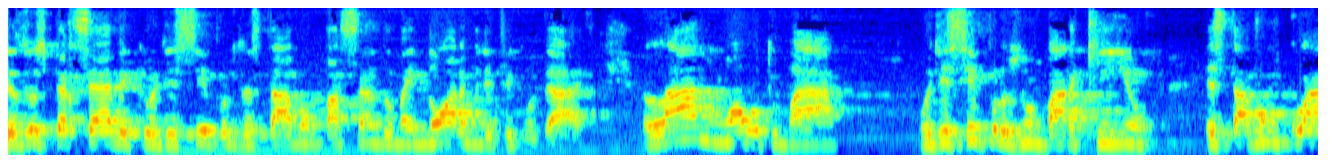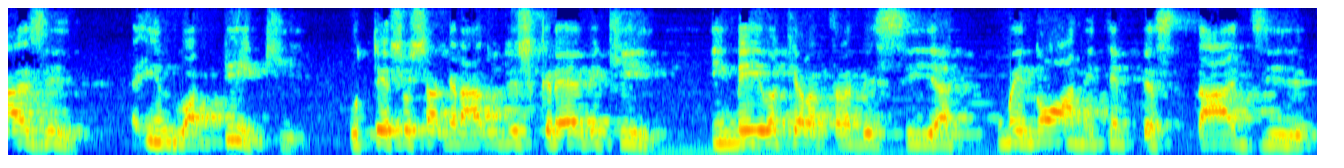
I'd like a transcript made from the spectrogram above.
Jesus percebe que os discípulos estavam passando uma enorme dificuldade. Lá no alto mar, os discípulos num barquinho estavam quase indo a pique. O texto sagrado descreve que, em meio àquela travessia, uma enorme tempestade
